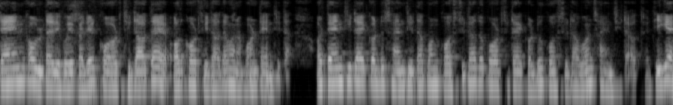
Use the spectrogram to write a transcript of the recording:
टेन का उल्टा देखो ये पहले कॉट थीटा होता है और कॉट थीटा होता है वन अपॉन टेन थीटा और tan theta equal to sine theta upon cos theta तो cot theta equal to cos theta upon sine theta होता है। ठीक है?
